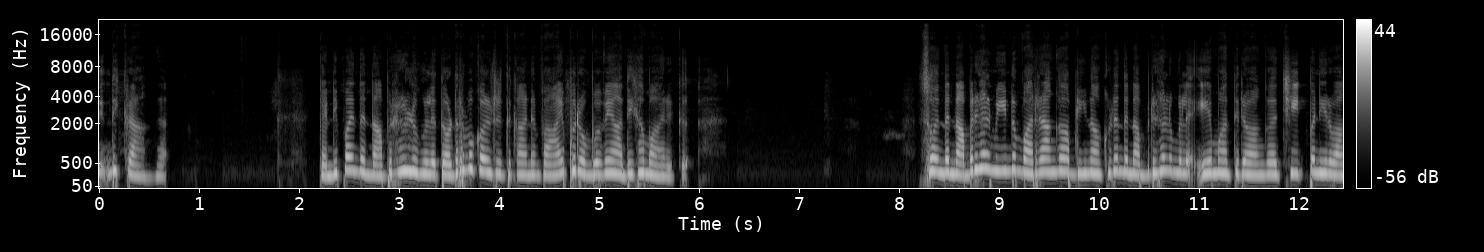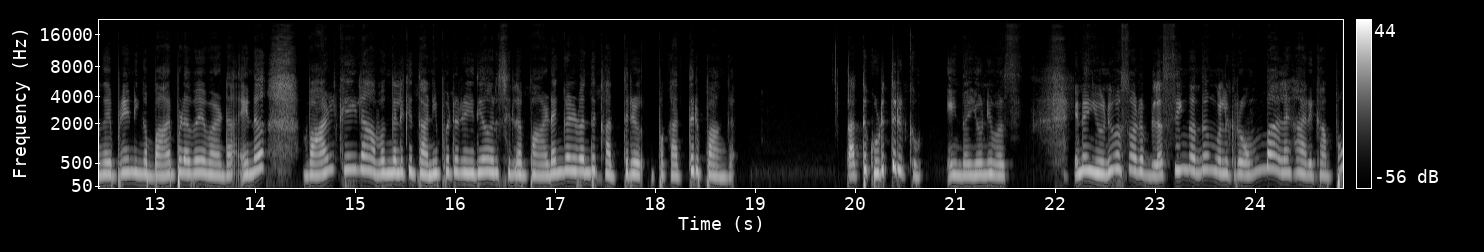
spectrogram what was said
சிந்திக்கிறாங்க. கண்டிப்பாக இந்த நபர்கள் உங்களை தொடர்பு கொள்கிறதுக்கான வாய்ப்பு ரொம்பவே அதிகமாக இருக்குது ஸோ இந்த நபர்கள் மீண்டும் வர்றாங்க அப்படின்னா கூட இந்த நபர்கள் உங்களை ஏமாற்றிடுவாங்க சீட் பண்ணிடுவாங்க இப்படி நீங்கள் பயப்படவே வேண்டாம். ஏன்னா வாழ்க்கையில் அவங்களுக்கு தனிப்பட்ட ரீதியாக ஒரு சில பாடங்கள் வந்து கத்துரு இப்போ கத்துருப்பாங்க. கற்றுக் கொடுத்துருக்கும் இந்த யூனிவர்ஸ். ஏன்னா யூனிவர்ஸோட பிளெஸ்ஸிங் வந்து உங்களுக்கு ரொம்ப அழகாக இருக்கு. அப்போ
